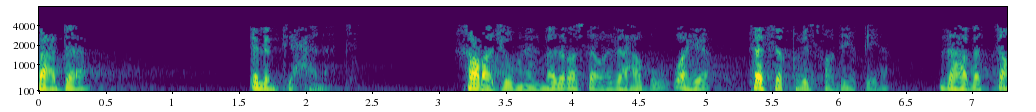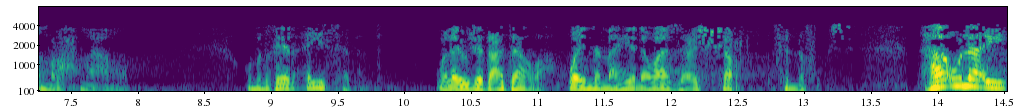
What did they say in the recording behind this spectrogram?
بعد الامتحانات. خرجوا من المدرسة وذهبوا وهي تثق بصديقها. ذهبت تمرح معهم ومن غير أي سبب ولا يوجد عداوة وإنما هي نوازع الشر في النفوس. هؤلاء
